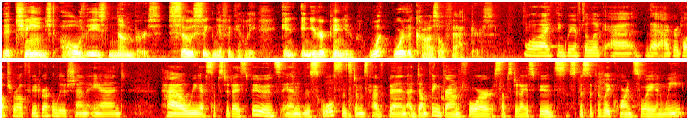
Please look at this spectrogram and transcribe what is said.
that changed all these numbers so significantly? In, in your opinion, what were the causal factors? Well, I think we have to look at the agricultural food revolution and how we have subsidized foods, and the school systems have been a dumping ground for subsidized foods, specifically corn, soy, and wheat.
